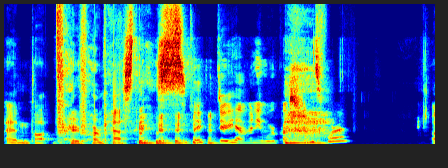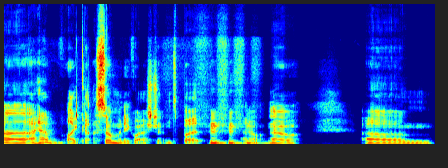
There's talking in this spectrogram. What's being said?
I hadn't thought very far past this. Do we have any more questions for him? Uh I have like so many questions, but I don't know. Um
